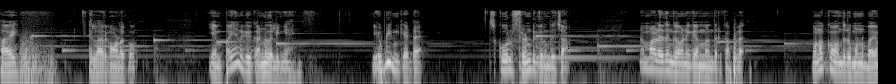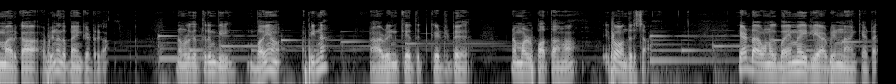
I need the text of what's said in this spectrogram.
ஹாய் எல்லாருக்கும் வணக்கம். என் பையனுக்கு கண்ணு வலிங்க. எப்படின்னு கேட்டேன். ஸ்கூல் ஃப்ரெண்டுக்கு இருந்துச்சான் நம்மளால் எதுவும் கவனிக்காமல் வந்திருக்காப்புல. உனக்கும் வந்துடுமோன்னு பயமாக இருக்கா? அப்படின்னு அந்த பையன் கேட்டிருக்கான். நம்மளுக்கு திரும்பி பயம்? அப்படின்னா? அப்படின்னு கேட்டு கேட்டுட்டு நம்மளால் பார்த்தானா? இப்போ வந்துருச்சான் ஏன்டா உனக்கு பயமே இல்லையா? அப்படின்னு நான் கேட்டேன்.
